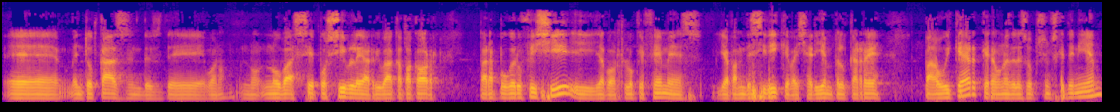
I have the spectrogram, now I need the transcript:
Eh, en tot cas, des de, bueno, no, no va ser possible arribar cap a acord per a poder-ho fer així i llavors el que fem és, ja vam decidir que baixaríem pel carrer Pau i Quer, que era una de les opcions que teníem,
